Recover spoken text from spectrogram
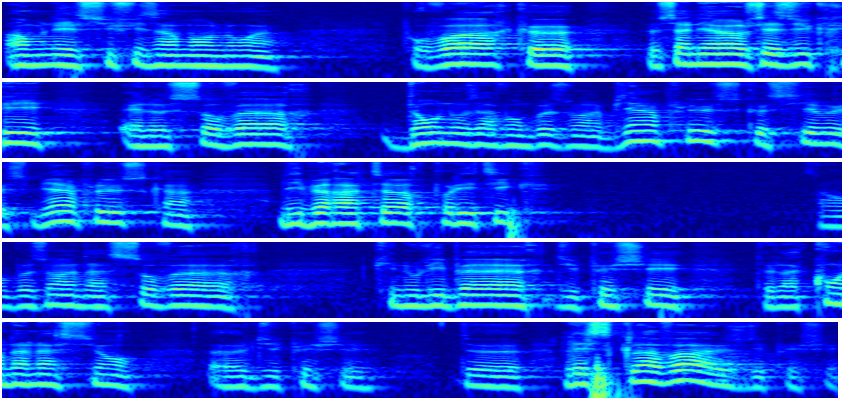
emmenés suffisamment loin pour voir que le Seigneur Jésus-Christ est le sauveur dont nous avons besoin, bien plus que Cyrus, bien plus qu'un libérateur politique. Nous avons besoin d'un sauveur qui nous libère du péché, de la condamnation euh, du péché de l'esclavage du péché,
